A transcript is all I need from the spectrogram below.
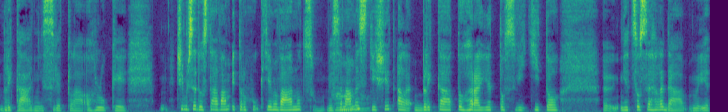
Blikání, světla, hluky. Čímž se dostávám i trochu k těm Vánocům. My se ano. máme stišit, ale bliká to, hraje to, svítí to, e, něco se hledá. Je,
